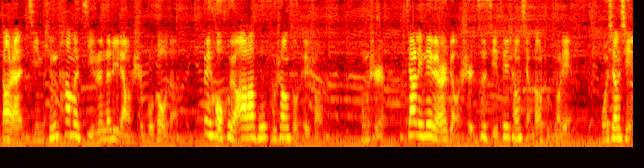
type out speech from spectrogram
当然，仅凭他们几个人的力量是不够的，背后会有阿拉伯富商做推手。同时，加里内维尔表示自己非常想当主教练。我相信，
